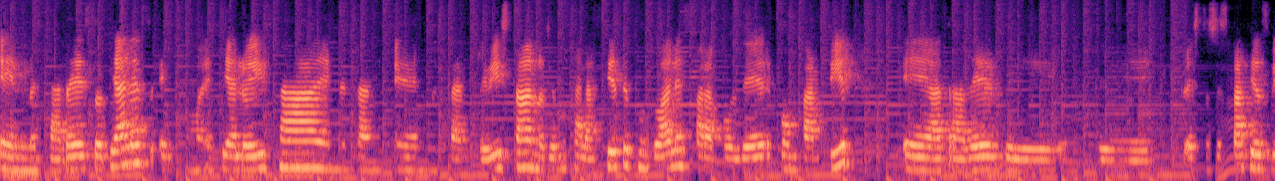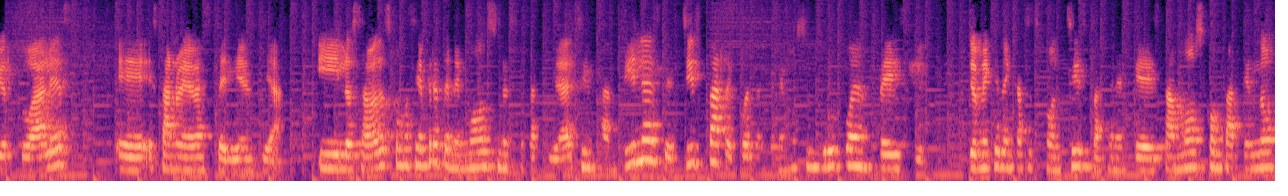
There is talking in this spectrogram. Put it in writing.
en nuestras redes sociales. Eh, como decía Loisa en nuestra, entrevista, nos vemos a las 7 puntuales para poder compartir eh, a través de, estos espacios virtuales esta nueva experiencia. Y los sábados, como siempre, tenemos nuestras actividades infantiles de chispas. Recuerden, tenemos un grupo en Facebook. Yo me quedé en casas con chispas, en el que estamos compartiendo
